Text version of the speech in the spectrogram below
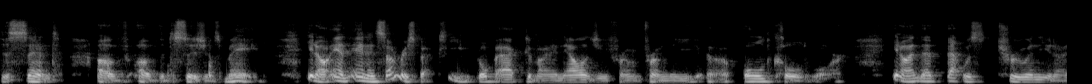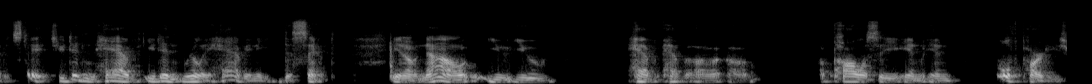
dissent of, of the decisions made you know, and, and in some respects, you go back to my analogy from, from the uh, old Cold War, you know, and that, that was true in the United States. You didn't have, you didn't really have any dissent. You know, now you, you have, have a, a, a policy in, in both parties,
